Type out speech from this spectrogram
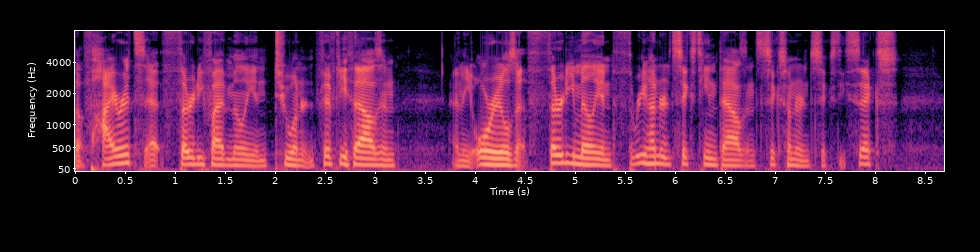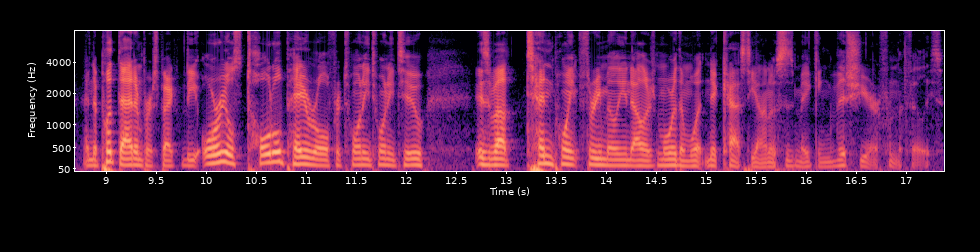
The Pirates at 35,250,000 and the Orioles at thirty million three hundred sixteen thousand six hundred sixty-six. And to put that in perspective, the Orioles' total payroll for 2022 is about 10.3 million dollars more than what Nick Castellanos is making this year from the Phillies.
